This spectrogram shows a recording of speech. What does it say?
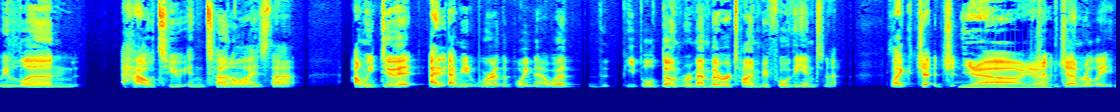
we learn how to internalize that and we do it I, I, mean we're at the point now where people don't remember a time before the internet like ge- ge- yeah yeah ge- generally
